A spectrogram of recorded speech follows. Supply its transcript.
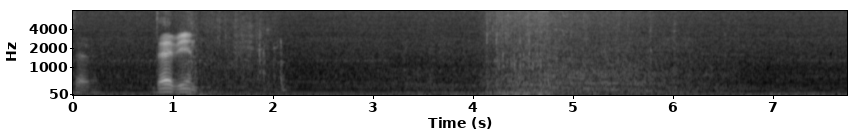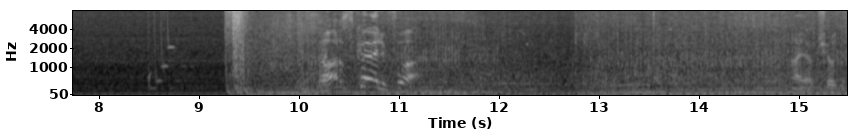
Де він? Де він? Царская альфа! А, я взагалі один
